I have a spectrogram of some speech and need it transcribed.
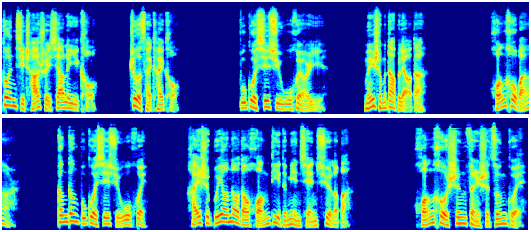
端起茶水呷了一口，这才开口：“不过些许误会而已，没什么大不了的。”皇后莞尔。刚刚不过些许误会，还是不要闹到皇帝的面前去了吧。皇后身份是尊贵，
